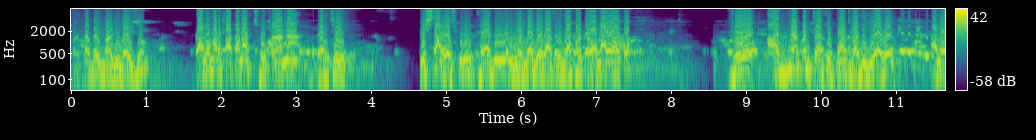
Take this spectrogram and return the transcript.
પ્રતાપભાઈ બાજુભાઈ છો? કાલે મારા કાકાના છોકરાના ઘરથી કૃષ્ણા હોસ્પિટલ થરાદની અંદર નવ વાગે રાત્રે દાખલ કરવામાં આવ્યા હતો. જો આજના પણ ચારથી પાંચ વાગી ગયા છે. અને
